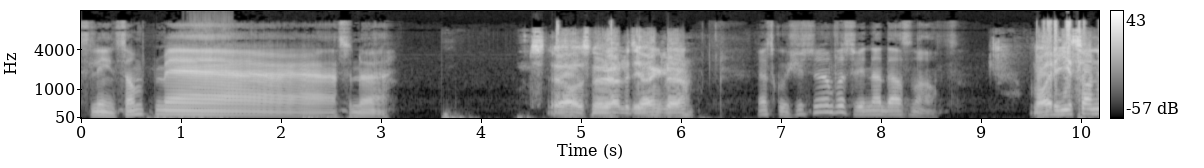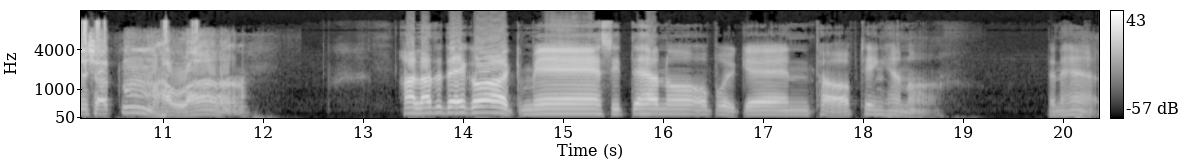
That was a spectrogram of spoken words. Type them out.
Slitsomt med snø. Ja, det snur hele tida, egentlig. Jeg skulle ikke snøen forsvinne der snart. Nå er han i chatten. Halla. Halla til deg òg. Vi sitter her nå og bruker en ta-opp-ting her nå. Denne her.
